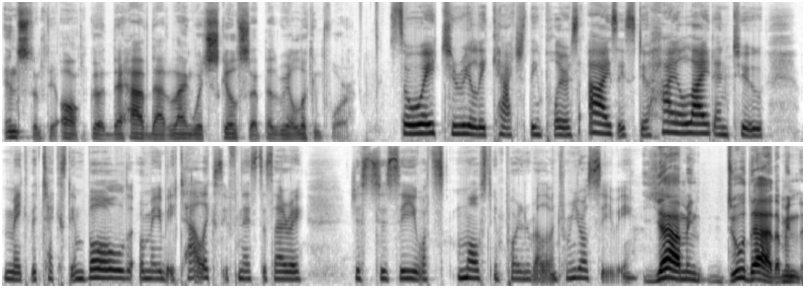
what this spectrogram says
instantly, oh, good, they have that language skill set that we are looking for. So a way to really catch the employer's eyes is to highlight and to make the text in bold or maybe italics if necessary, just to see what's most important and relevant from your CV. Yeah, I mean, do that. I mean,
